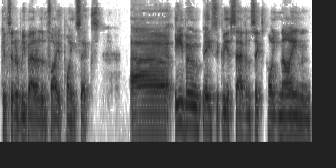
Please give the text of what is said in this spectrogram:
considerably better than 5.6. Uh, Ibou, basically a 7, 6.9, and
